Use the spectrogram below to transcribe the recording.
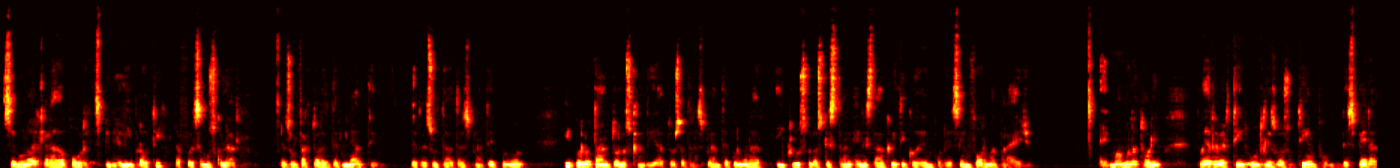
Según lo declarado por Spinelli y Proti, la fuerza muscular es un factor determinante del resultado de trasplante de pulmón y por lo tanto los candidatos a trasplante pulmonar, incluso los que están en estado crítico, deben ponerse en forma para ello. ECMO ambulatorio puede revertir un riesgoso tiempo de espera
